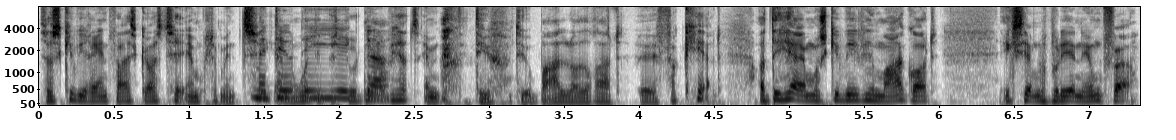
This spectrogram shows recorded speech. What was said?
Så skal vi rent faktisk også til at implementere nogle det, af de beslutninger, vi har Jamen, det, er jo, det er jo bare lodret øh, forkert. Og det her er måske virkelig et meget godt eksempel på det, jeg nævnte før.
